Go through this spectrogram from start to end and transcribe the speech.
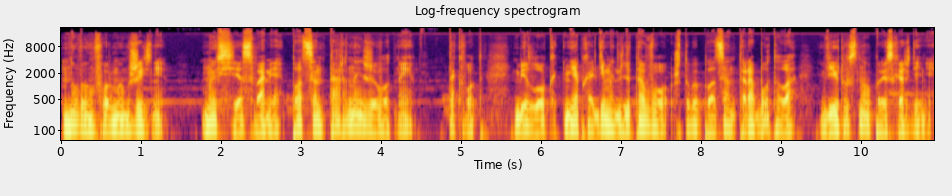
новым формам жизни. Мы все с вами плацентарные животные. Так вот, белок, необходимый для того, чтобы плацента работала, вирусного происхождения.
